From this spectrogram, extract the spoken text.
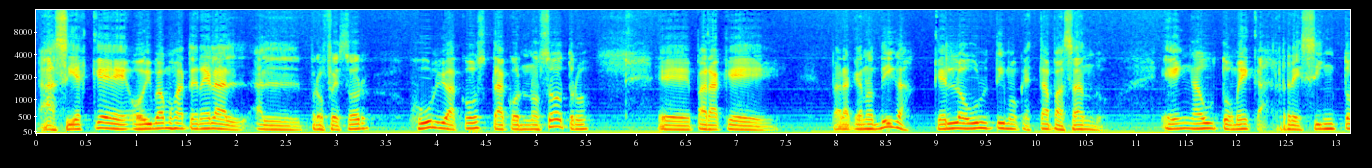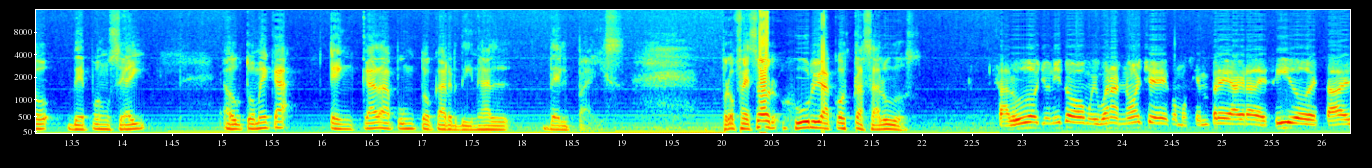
así es que hoy vamos a tener al, profesor Julio Acosta con nosotros eh, para, que, para que nos diga qué es lo último que está pasando en Automeca, recinto de Ponce. Ahí, Automeca en cada punto cardinal del país. Profesor Julio Acosta, saludos. Saludos, Junito, muy buenas noches. Como siempre, agradecido de estar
